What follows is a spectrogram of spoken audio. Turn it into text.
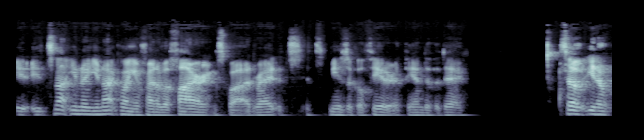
it, it's not you know you're not going in front of a firing squad, right? It's it's musical theater at the end of the day. So you know,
